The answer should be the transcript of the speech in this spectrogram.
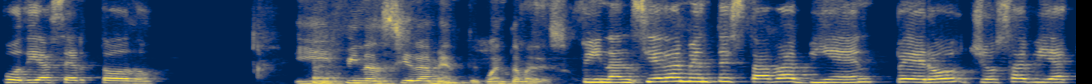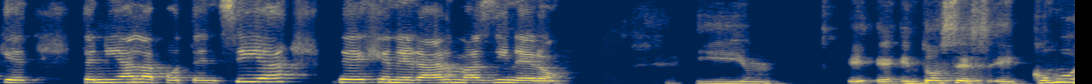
podía hacer todo. Y financieramente, cuéntame de eso. Financieramente estaba bien, pero yo sabía que tenía la potencia de generar más dinero. Y eh, entonces, eh, ¿cómo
